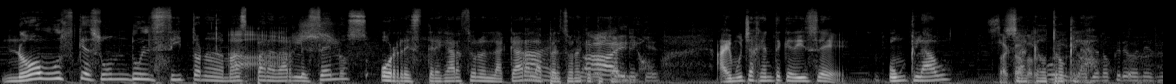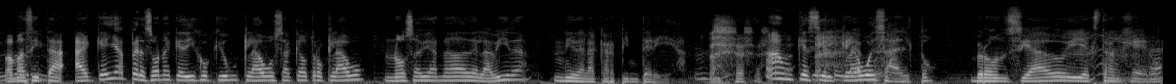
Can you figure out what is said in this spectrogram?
No busques un dulcito nada más para darle celos o restregárselo en la cara a la persona que te cambió. Hay mucha gente que dice, un clavo Saca saca otro. no, clavo. yo no creo en eso, es Mamacita, aquella persona que dijo que un clavo saca otro clavo no sabía nada de la vida ni de la carpintería. Aunque si el clavo es alto, bronceado y extranjero,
